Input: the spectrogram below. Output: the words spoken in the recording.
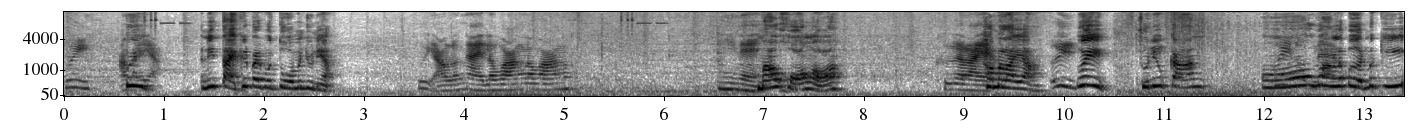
เฮ้ยอะเฮ้ไรยอะอันนี้ไต่ขึ้นไปบนตัวมันอยู่เนี่ย เฮ้ยเอาแล้วไงระวังระวัง นี่แน่มาเอาของเหรอคืออะไรทำอะอะไรอะเอ้ยเฮ้ยชูนิ้วกลางอ๋อเฮ้ยหลบแล้ววางระเบิดเมื่อกี้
